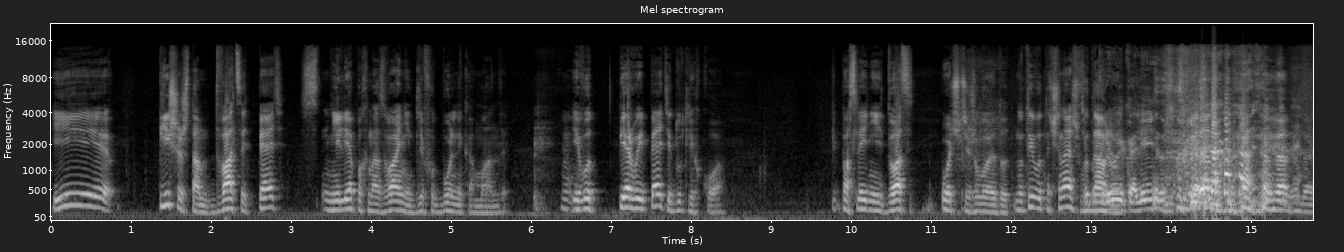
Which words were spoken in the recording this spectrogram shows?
И пишешь там 25 с- нелепых названий для футбольной команды. И вот первые пять идут легко. Последние 20 очень тяжело идут. Но ты вот начинаешь Типа кривые выдавливать. колени, да, да, да.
